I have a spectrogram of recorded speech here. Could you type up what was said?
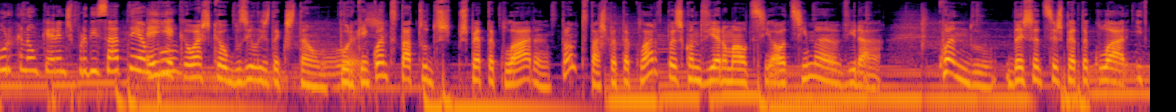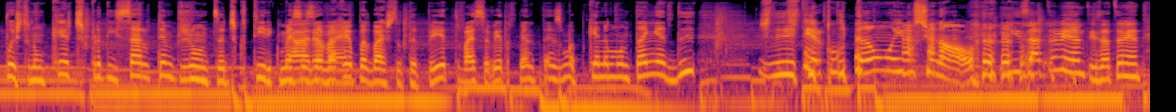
porque não querem desperdiçar tempo. Aí é que eu acho que é o busilis da questão. Porque enquanto está tudo espetacular, pronto, está espetacular, depois quando vier uma ao de cima, virá. Quando deixa de ser espetacular e depois tu não queres desperdiçar o tempo juntos a discutir e começas Ora a varrer bem. para debaixo do tapete, vai saber, de repente tens uma pequena montanha de Esterco. cotão emocional. exatamente, exatamente.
